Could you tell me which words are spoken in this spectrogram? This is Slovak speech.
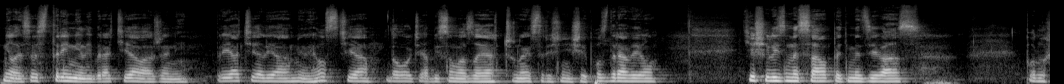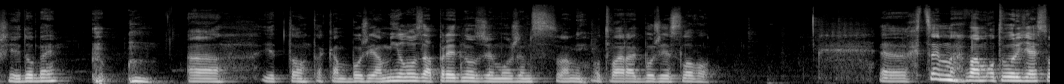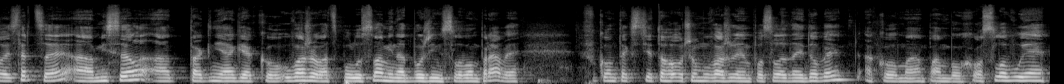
Milé sestry, milí bratia, vážení priatelia, milí hostia, dovolte, aby som vás aj ja čo najsrdečnejšie pozdravil. Tešili sme sa opäť medzi vás po dlhšej dobe a je to taká Božia milosť a prednosť, že môžem s vami otvárať Božie slovo. E, chcem vám otvoriť aj svoje srdce a mysel a tak nejak ako uvažovať spolu s vami nad Božím slovom práve v kontexte toho, o čom uvažujem v poslednej dobe, ako ma Pán Boh oslovuje,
